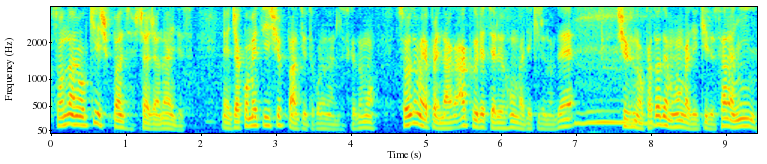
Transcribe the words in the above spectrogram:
そんなに大きい出版社じゃないです、えー、ジャコメティ出版というところなんですけどもそれでもやっぱり長く売れてる本ができるので主婦の方でも本ができる。さらに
